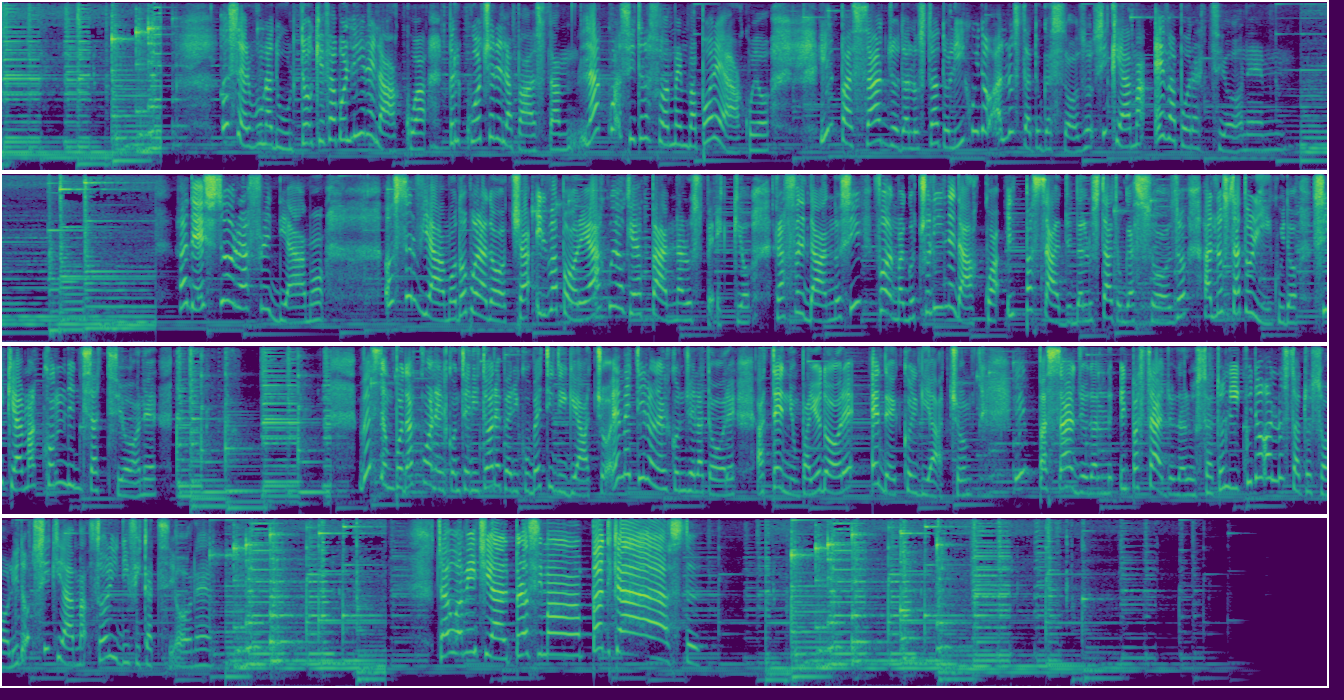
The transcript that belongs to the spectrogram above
Osservo un adulto che fa bollire l'acqua per cuocere la pasta. L'acqua si trasforma in vapore acqueo. Il passaggio dallo stato liquido allo stato gassoso si chiama evaporazione. Adesso raffreddiamo. Osserviamo dopo la doccia il vapore acqueo che appanna lo specchio. Raffreddandosi forma goccioline d'acqua. Il passaggio dallo stato gassoso allo stato liquido si chiama condensazione. Versa un po' d'acqua nel contenitore per i cubetti di ghiaccio e mettilo nel congelatore. Attendi un paio d'ore ed ecco il ghiaccio. Passaggio, dal, il passaggio dallo stato liquido allo stato solido si chiama solidificazione. Ciao amici, al prossimo podcast!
